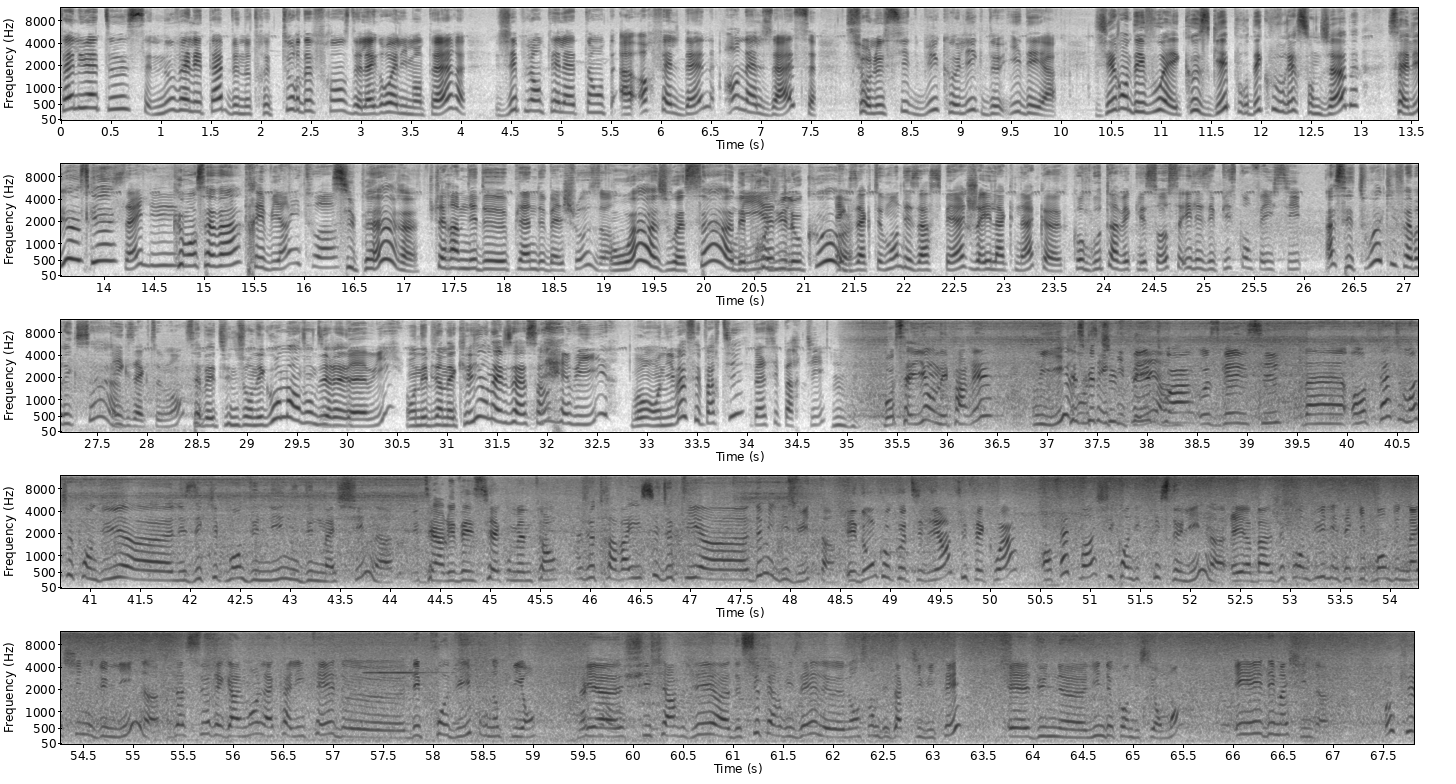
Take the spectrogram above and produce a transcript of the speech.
Salut à tous Nouvelle étape de notre Tour de France de l'agroalimentaire. J'ai planté la tente à Orfelden, en Alsace, sur le site bucolique de IDEA. J'ai rendez-vous avec Osge pour découvrir son job. Salut Osge Salut Comment ça va? Très bien et toi? Super Je t'ai ramené de plein de belles choses. Ouais, je vois ça, des produits des- locaux. Exactement, des asperges et la knack euh, qu'on goûte avec les sauces et les épices qu'on fait ici. Ah, c'est toi qui fabriques ça? Exactement. Ça va être une journée gourmande, on dirait. Bah oui, On est bien accueillis en Alsace. hein oui. bon, on y va, c'est parti? Bah c'est parti. Bon, ça y est, on est paré. Oui, Qu'est-ce que tu équipé, fais, hein. toi, Osge, ici? Ben, en fait, moi je conduis euh, les équipements d'une ligne ou d'une machine. Et t'es arrivé ici à combien de temps? Je travaille ici depuis euh, 2018. Et donc, au quotidien, tu fais quoi? En fait, moi, je suis conductrice de ligne et euh, bah, je conduis les équipements d'une machine ou d'une ligne. J'assure également la qualité de- des produits pour nos clients. Et euh, je suis chargée euh, de superviser le- l'ensemble des activités d'une euh, ligne de conditionnement et des machines. Ok.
